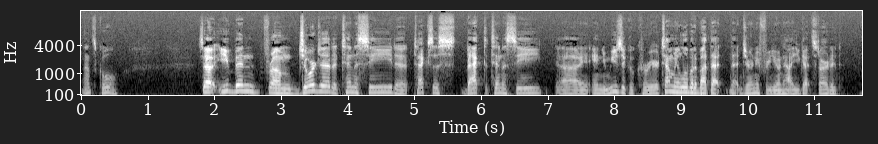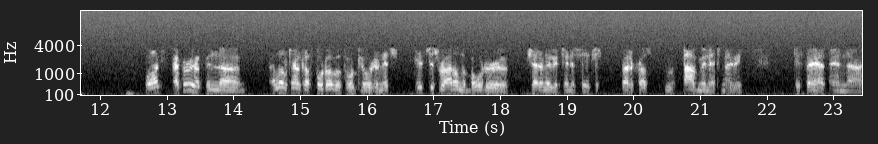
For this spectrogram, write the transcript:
That's cool. So you've been from Georgia to Tennessee to Texas, back to Tennessee uh, in your musical career. Tell me a little bit about that that journey for you and how you got started. Well, I, I grew up in uh, a little town called Fort Oglethorpe, Georgia, and it's it's just right on the border of Chattanooga, Tennessee, It's just right across five minutes maybe, if that. And uh,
